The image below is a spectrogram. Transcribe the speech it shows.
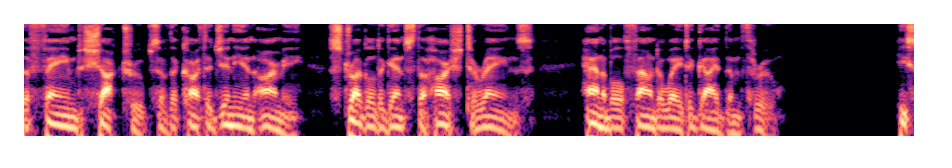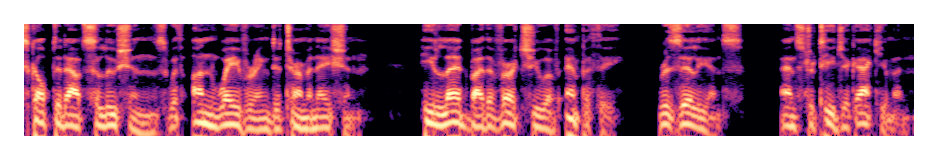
the famed shock troops of the Carthaginian army struggled against the harsh terrains, Hannibal found a way to guide them through. He sculpted out solutions with unwavering determination. He led by the virtue of empathy, resilience, and strategic acumen.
